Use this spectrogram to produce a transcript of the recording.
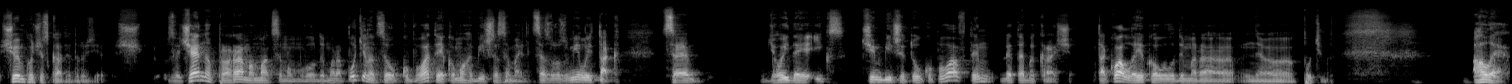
що я вам хочу сказати, друзі? Звичайно, програма максимум Володимира Путіна це окупувати якомога більше земель. Це зрозуміло і так. Це його ідея X. Чим більше ти окупував, тим для тебе краще. Така логіка Володимира е, Путіна. Але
